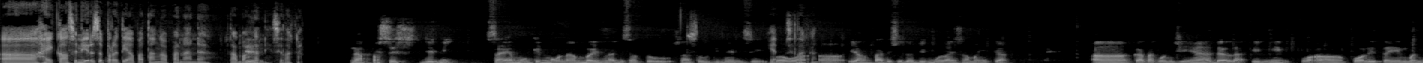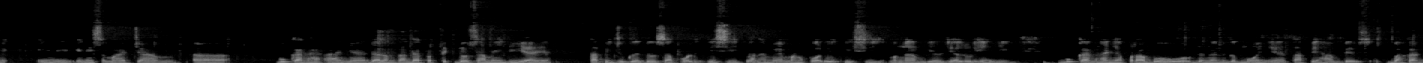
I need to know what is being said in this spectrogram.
eh, Haikal sendiri seperti apa tanggapan Anda? Tambahkan nih, silakan. Nah, persis. Jadi saya mungkin mau nambahin lagi satu satu dimensi Ya, bahwa silakan. eh, yang tadi sudah dimulai sama Ika. Eh, kata kuncinya adalah ini eh, politainment ini ini semacam eh, bukan ha- hanya dalam tanda petik dosa media ya, tapi juga dosa politisi karena memang politisi mengambil jalur ini bukan hanya Prabowo dengan gemonya, tapi hampir bahkan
